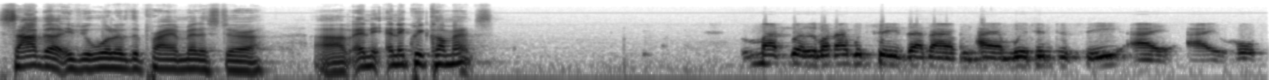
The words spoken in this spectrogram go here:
saga, if you will, of the Prime Minister? Um, any any quick comments? Matt, well, what I would say is that I, I am waiting to see. I, I hope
